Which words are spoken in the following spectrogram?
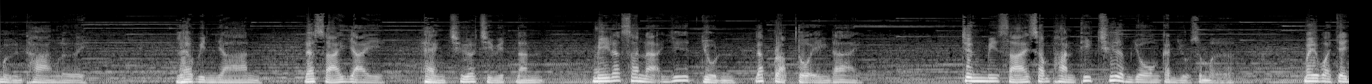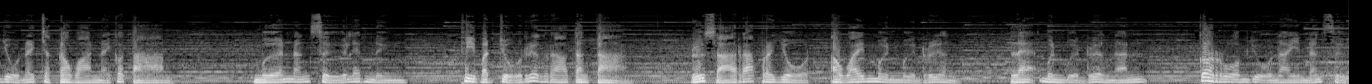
หมื่นทางเลย และวิญญาณและสายใยแห่งเชื้อชีวิตนั้น มีลักษณะยืดหยุ่นและปรับตัวเองได้ จึงมีสายสัมพันธ์ที่เชื่อมโยงกันอยู่เสมอ ไม่ว่าจะอยู่ในจักรวาลไหนก็ตาม เหมือนหนังสือเล่มหนึ่งที่บรรจุเรื่องราวต่างๆ หรือสาระประโยชน์เอาไว้หมื่นหมื่นเรื่อง และหมื่นหมื่นเรื่องนั้น ก็รวมอยู่ในหนังสือ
